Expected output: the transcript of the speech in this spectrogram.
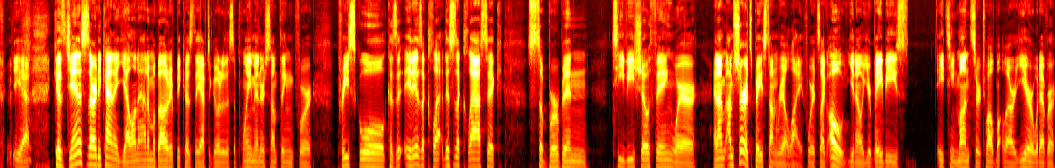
yeah, because Janice is already kind of yelling at him about it because they have to go to this appointment or something for preschool. Because it, it is a cla- this is a classic suburban TV show thing where, and I'm I'm sure it's based on real life where it's like, oh, you know, your baby's 18 months or 12 mo- or a year or whatever,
